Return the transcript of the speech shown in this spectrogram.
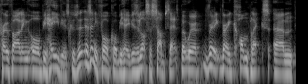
profiling or behaviors, because there's only four core behaviors, there's lots of subsets, but we're a very, very complex um,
